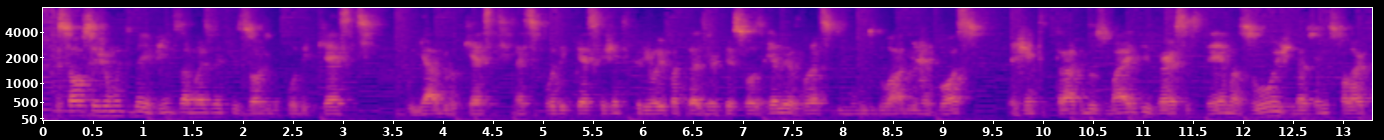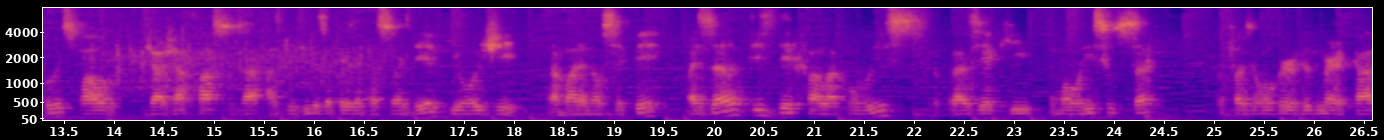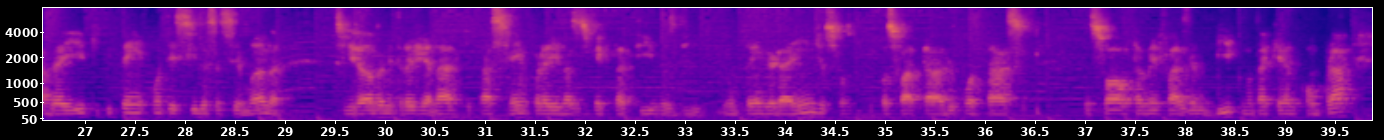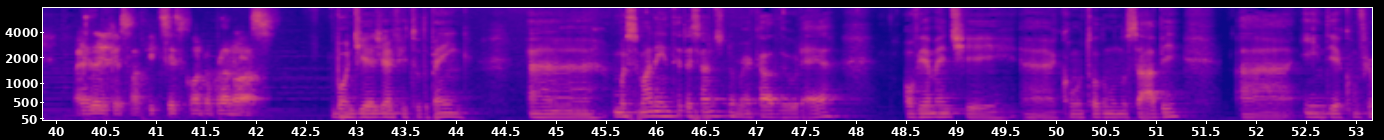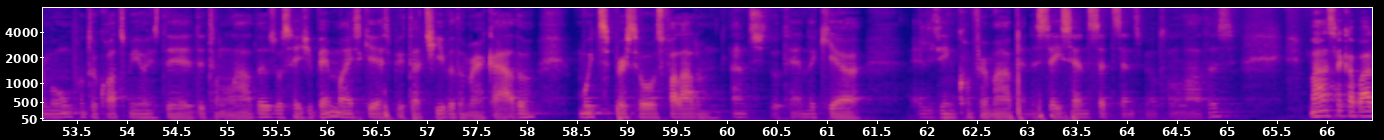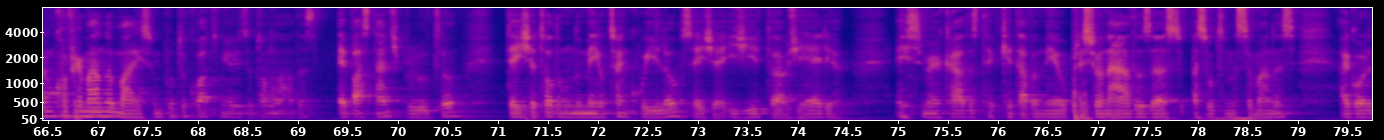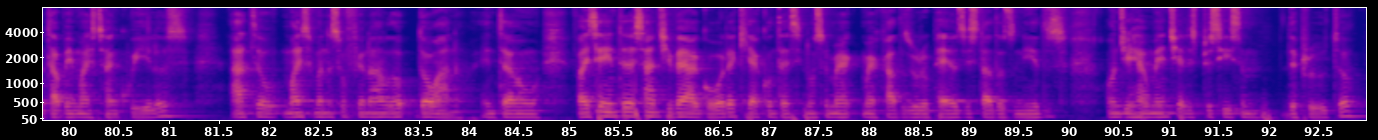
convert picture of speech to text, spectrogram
Pessoal, sejam muito bem-vindos a mais um episódio do podcast, o IagroCast, nesse podcast que a gente criou para trazer pessoas relevantes do mundo do agronegócio a gente trata dos mais diversos temas. Hoje nós vamos falar com o Luiz Paulo. Já já faço as devidas apresentações dele, que hoje trabalha na OCP. Mas antes de falar com o Luiz, eu trazer aqui o Maurício San para fazer um overview do mercado aí, o que, que tem acontecido essa semana, tirando o nitrogenato que está sempre aí nas expectativas de, de um tender da Índia, o fosfatado e o potássio pessoal também fazendo bico, não está querendo comprar. Mas aí, pessoal, o que, vocês contam para nós? Bom dia, Jeff, tudo bem? Uh, uma semana interessante no mercado da ureia. Obviamente, uh, como todo mundo sabe, a Índia confirmou 1,4 milhões de, de, toneladas, ou seja, bem mais que a expectativa do mercado. Muitas pessoas falaram antes do tenda que uh, eles iam confirmar apenas 600, 700 mil toneladas. Mas acabaram confirmando mais, 1,4 milhões de toneladas. É bastante bruto, deixa todo mundo meio tranquilo, ou seja, Egito, Algéria, esses mercados que estavam meio pressionados as, as últimas semanas, agora estão tá bem mais tranquilos até mais ou menos o final do, do, ano. Então, vai ser interessante ver agora o que acontece nos mer mercados europeus e Estados Unidos, onde realmente eles precisam de produto.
